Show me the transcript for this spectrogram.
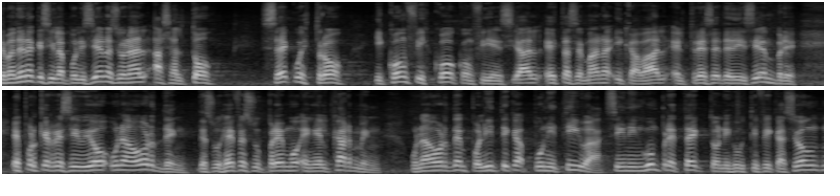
De manera que si la Policía Nacional asaltó, secuestró, y confiscó confidencial esta semana y cabal el 13 de diciembre, es porque recibió una orden de su jefe supremo en el Carmen, una orden política punitiva, sin ningún pretexto ni justificación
